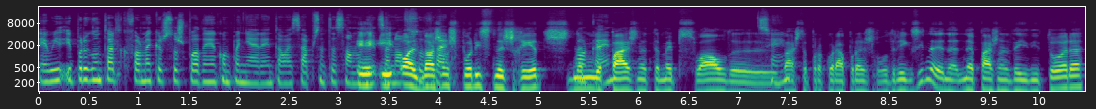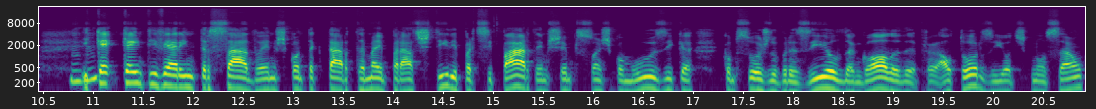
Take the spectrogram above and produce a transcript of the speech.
E perguntar de que forma é que as pessoas podem acompanhar então essa apresentação no dia 19 e, olha, nós vamos pôr isso nas redes, na okay. minha página também pessoal, de, basta procurar por Ângelo Rodrigues e na, na, na página da editora. Uhum. E quem, quem tiver interessado em nos contactar também para assistir e participar, temos sempre sessões com música, com pessoas do Brasil, de Angola, de, autores e outros que não são.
